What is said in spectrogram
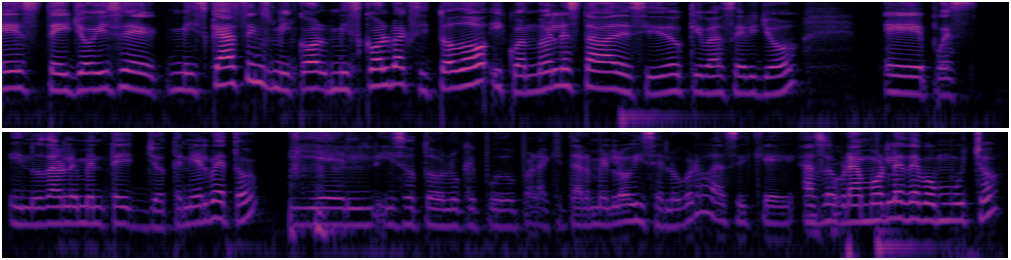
Este, yo hice mis castings, mi call- mis callbacks y todo, y cuando él estaba decidido que iba a ser yo, eh, pues indudablemente yo tenía el veto y él hizo todo lo que pudo para quitármelo y se logró, así que a Sobreamor le debo mucho,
